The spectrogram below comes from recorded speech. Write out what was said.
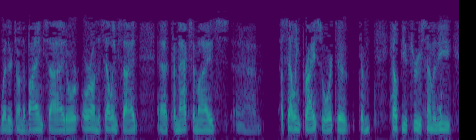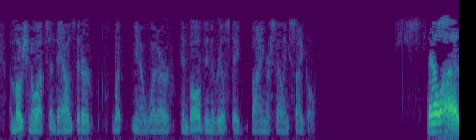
whether it's on the buying side or or on the selling side uh, to maximize selling price or to to help you through some of the emotional ups and downs that are what you know what are involved in the real estate buying or selling cycle. Now, uh,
